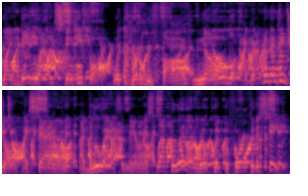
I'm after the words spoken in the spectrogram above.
My big, loud, stinky fart. Wait, what are you, five? No, look, I grabbed an empty jar, I sat on it, I blew ass in there, and I slapped the lid on real quick before it could escape.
